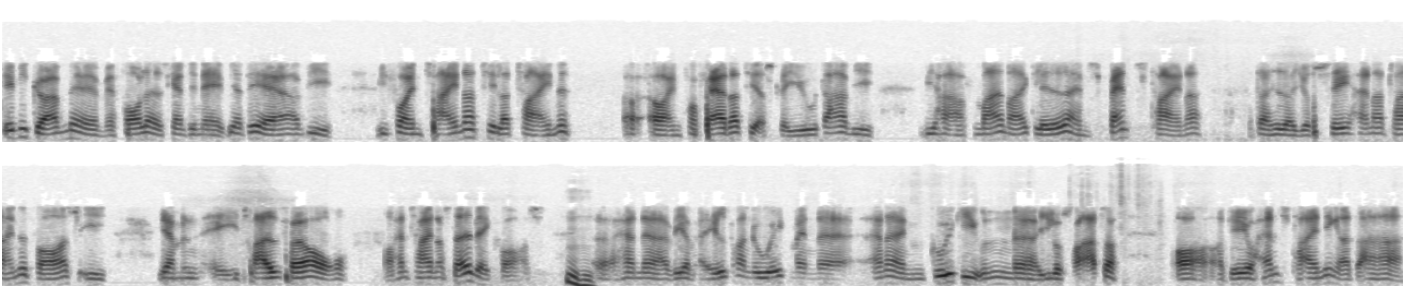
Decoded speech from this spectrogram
det vi gør med med forlaget Skandinavia, det er at vi vi får en tegner til at tegne og, og en forfatter til at skrive. Der har vi Vi har haft meget, meget glæde af en spansk tegner, der hedder José. Han har tegnet for os i, jamen, i 30-40 år, og han tegner stadigvæk for os. Mm -hmm. uh, han er ved at være ældre nu, ikke? men uh, han er en gudgiven uh, illustrator, og, og det er jo hans tegninger, der har,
